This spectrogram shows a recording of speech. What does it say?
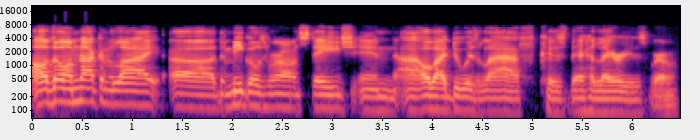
Although I'm not gonna lie, uh, the Migos were on stage and I, all I do is laugh because they're hilarious, bro.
